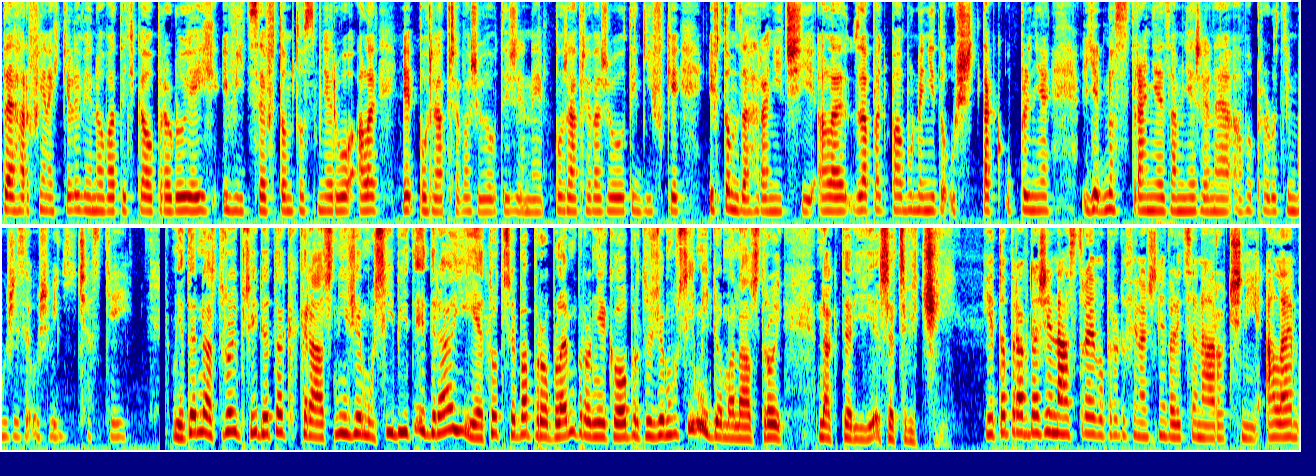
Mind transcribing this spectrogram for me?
té harfě nechtěli věnovat. Teďka opravdu je jich i více v tomto směru, ale je pořád převažují ty ženy, pořád převažují ty dívky i v tom zahraničí, ale zaplať pámu není to už tak úplně jednostranně zaměřené a opravdu ti muži se už vidí častěji. Mně ten nástroj přijde tak krásný, že musí být i drahý. Je to třeba problém pro někoho, protože musí mít doma nástroj, na který se cvičí. Je to pravda, že nástroj je opravdu finančně velice náročný, ale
